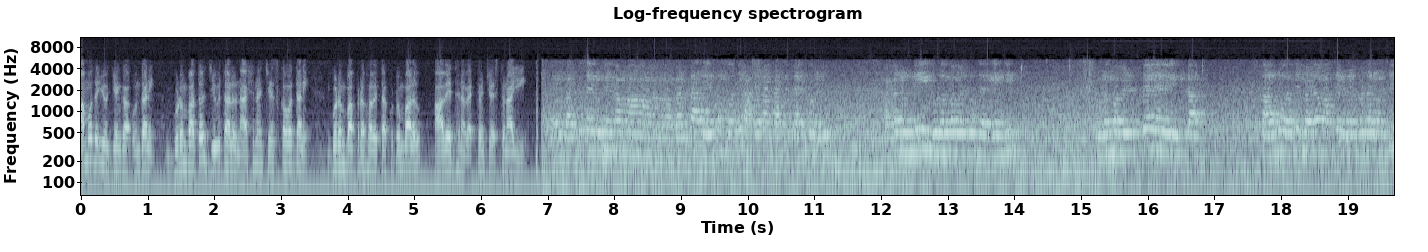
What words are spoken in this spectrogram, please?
ఆమోదయోగ్యంగా ఉందని గుడుంబాతో జీవితాలు నాశనం చేసుకోవద్దని గుడుంబ ప్రభావిత కుటుంబాలు ఆవేదన వ్యక్తం చేస్తున్నాయి. అక్కడ నుండి గుడంబ జరిగింది. గుడంబ ఇట్లా సార్లు వచ్చి మేడం వచ్చి నుంచి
